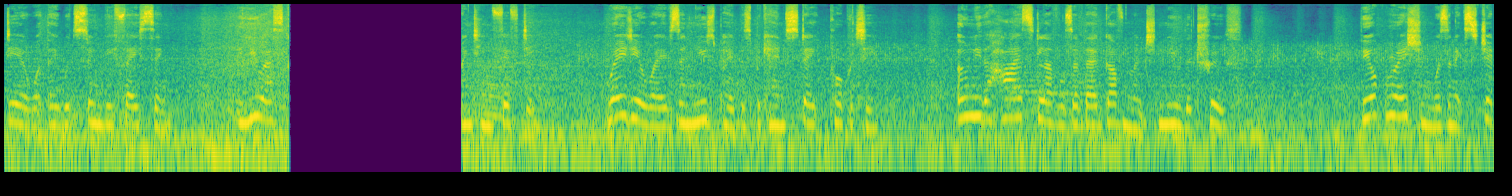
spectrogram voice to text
Idea what they would soon be facing. The US 1950. Radio waves and newspapers became state property. Only the highest levels of their government knew the truth. The operation was an exchange.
